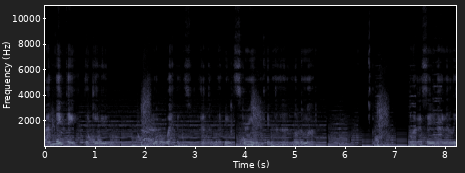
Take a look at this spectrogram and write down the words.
I think they, they give you more weapons at the weapons screen. You can uh, load them up. And like I said, you're not gonna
